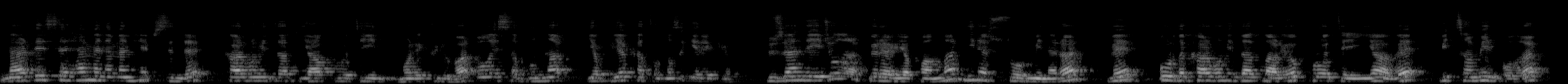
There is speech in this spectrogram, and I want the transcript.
neredeyse hemen hemen hepsinde karbonhidrat, yağ, protein molekülü var. Dolayısıyla bunlar yapıya katılması gerekiyor. Düzenleyici olarak görev yapanlar yine su, mineral ve burada karbonhidratlar yok, protein, yağ ve vitamin olarak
